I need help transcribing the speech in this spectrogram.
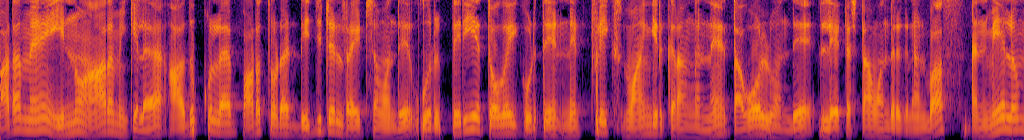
படமே இன்னும் ஆரம்பிக்கல. அதுக்குள்ள படத்தோட டிஜிட்டல் ரைட்ஸை வந்து ஒரு பெரிய தொகை கொடுத்து நெட்ஃப்ளிக்ஸ் வாங்கியிருக்கிறாங்கன்னு தகவல் வந்து லேட்டஸ்ட்டாக வந்திருக்கு நண்பாஸ். அண்ட் மேலும்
